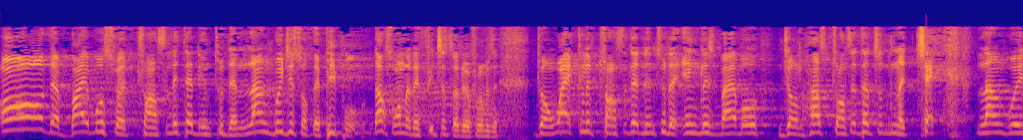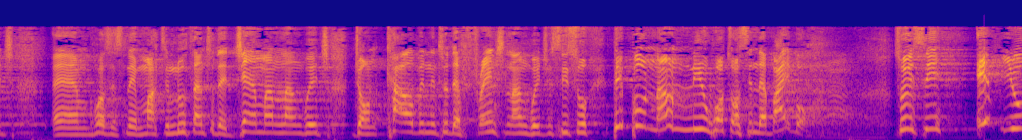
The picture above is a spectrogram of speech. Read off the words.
all the Bibles were translated into the languages of the people. That's one of the features of the Reformation. John Wycliffe translated into the English Bible. John Huss translated into the Czech language. Um, what's his name? Martin Luther into the German language. John Calvin into the French language. You see, so people now knew what was in the Bible. So you see, if you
